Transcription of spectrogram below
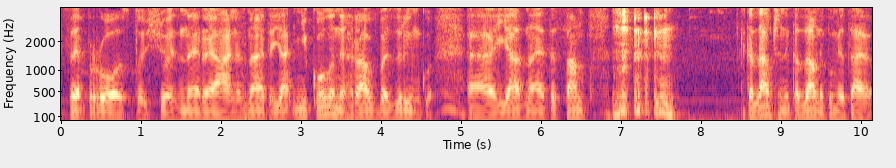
Це просто щось нереальне. Знаєте, я ніколи не грав без ринку. Е, Я, знаєте, сам казав чи не казав, не пам'ятаю.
